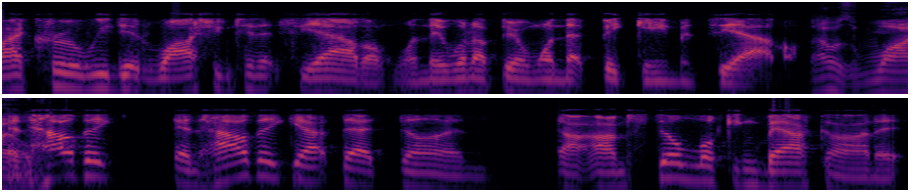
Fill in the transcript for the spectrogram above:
my crew. We did Washington at Seattle when they went up there and won that big game in Seattle. That was wild. And how they and how they got that done, I- I'm still looking back on it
